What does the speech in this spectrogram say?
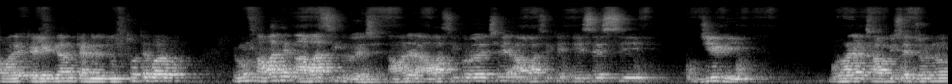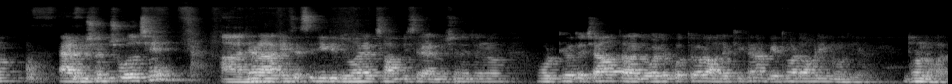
আমাদের টেলিগ্রাম চ্যানেল যুক্ত হতে পারো। এবং আমাদের আবাসিক রয়েছে, আমাদের আবাসিক রয়েছে আবাসিকে এসএসসি জিডি দু হাজার ছাব্বিশের জন্য অ্যাডমিশন চলছে। আর যারা এসএসসি জিডি দু হাজার ছাব্বিশের অ্যাডমিশনের জন্য ভর্তি হতে চাও, তারা যোগাযোগ করতে পারো। আমাদের ঠিকানা বেথুয়াডাহরি নদিয়া। ধন্যবাদ।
